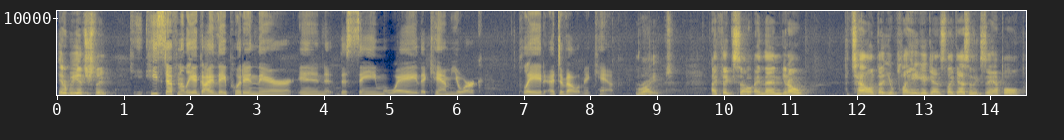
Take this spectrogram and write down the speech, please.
it'll be interesting. He's definitely a guy they put in there in the same way that Cam York played at development camp. Right. I think so. And then, you know, the talent that you're playing against, like as an example,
